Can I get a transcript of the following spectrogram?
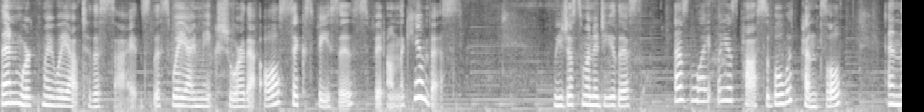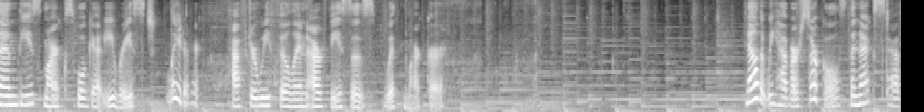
Then work my way out to the sides. This way I make sure that all six faces fit on the canvas. We just want to do this as lightly as possible with pencil and then these marks will get erased later after we fill in our faces with marker. Now that we have our circles, the next step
